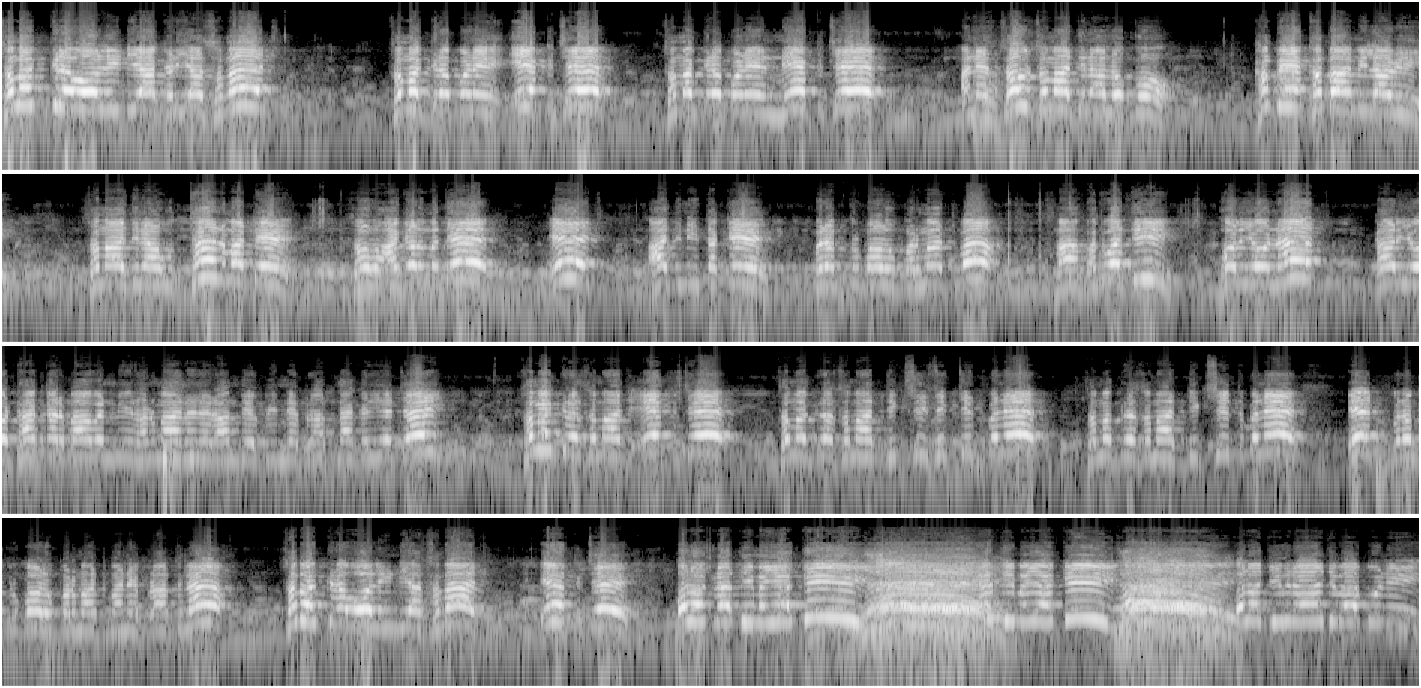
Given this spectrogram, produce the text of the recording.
સમગ્ર ઓલ ઇન્ડિયા કડિયા સમાજ છે સમગ્રપણે નેક છે અને સૌ સમાજના લોકો ખભે ખભા મિલાવી સમાજના ઉત્થાન માટે સૌ આગળ વધે. એ જ આજની તકે પરમ કૃપાળુ પરમાત્મા માં ભગવતી ફોળિયો નાથ કાળિયો ઠાકર બાવનવીર હનુમાન અને રામદેવ પીરને પ્રાર્થના કરીએ છીએ. સમગ્ર સમાજ એક છે. સમગ્ર સમાજ દીક્ષિત શિક્ષિત બને. સમગ્ર સમાજ દીક્ષિત બને. એ જ પરમ કૃપાળુ પરમાત્માને પ્રાર્થના. સમગ્ર ઓલ ઇન્ડિયા સમાજ એક છે. બોલો જ્ઞાતિ મૈયા કી જ્ઞાતિ મૈયા કી બોલો જીવરાજ બાપુની.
